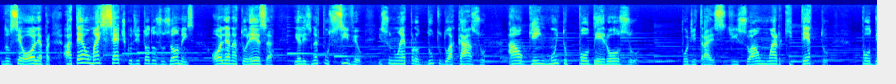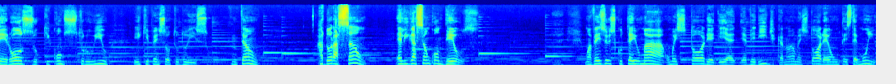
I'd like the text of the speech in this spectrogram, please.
Quando você olha para. Até o mais cético de todos os homens olha a natureza e ele diz: não é possível, isso não é produto do acaso. Há alguém muito poderoso por detrás disso. Há um arquiteto poderoso que construiu e que pensou tudo isso. Então, adoração é ligação com Deus. Uma vez eu escutei uma, uma história, de, é, verídica, não é uma história, é um testemunho,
